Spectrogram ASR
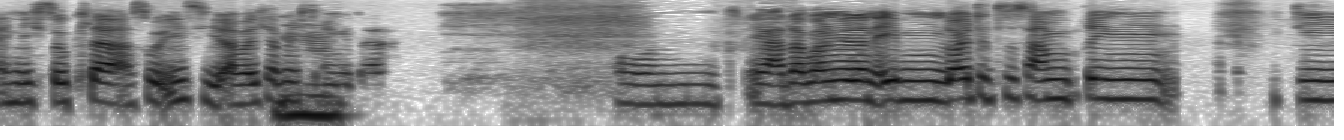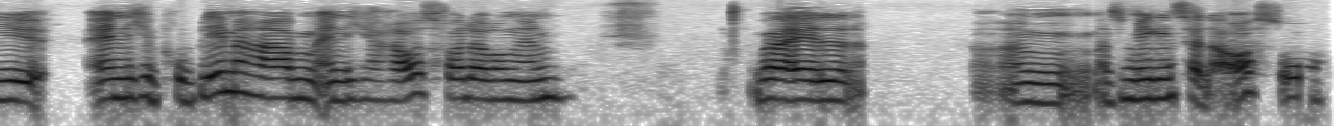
eigentlich so klar, so easy, aber ich habe mhm. nicht dran gedacht. Und ja, da wollen wir dann eben Leute zusammenbringen, die ähnliche Probleme haben, ähnliche Herausforderungen, weil, ähm, also mir ging es halt auch so,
